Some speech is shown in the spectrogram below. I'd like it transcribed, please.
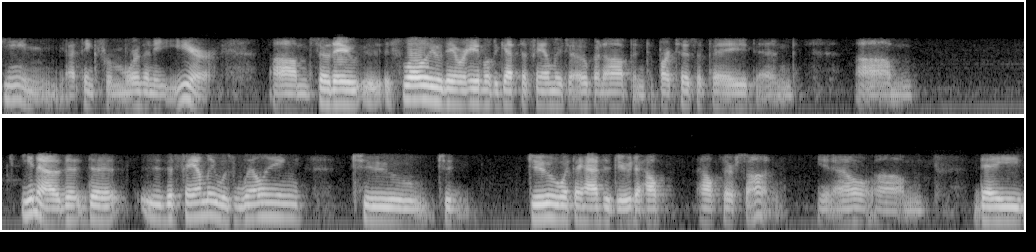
team, I think, for more than a year. Um, so they slowly they were able to get the family to open up and to participate, and um, you know, the the the family was willing to to do what they had to do to help help their son. You know, um, they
